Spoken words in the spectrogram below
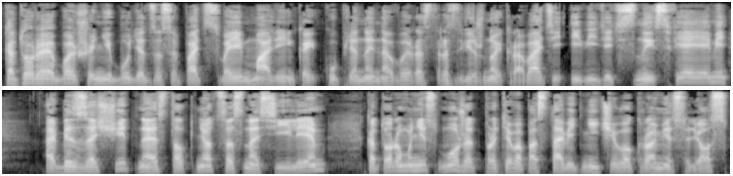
которая больше не будет засыпать в своей маленькой, купленной на вырост раздвижной кровати и видеть сны с феями, а беззащитная столкнется с насилием, которому не сможет противопоставить ничего, кроме слез,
